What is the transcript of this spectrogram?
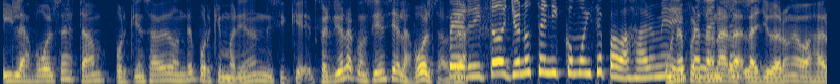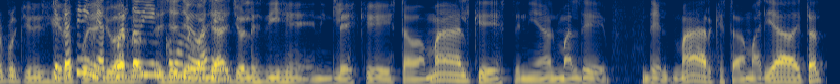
Y las bolsas estaban por quién sabe dónde, porque Mariana ni siquiera perdió la conciencia de las bolsas. O sea, Perdí todo. Yo no sé ni cómo hice para bajarme de una esa persona lancha. la, la ayudaron a bajar porque yo ni siquiera casi ni podía me acuerdo bien Ella cómo me llegó allá, bajé. yo les dije en inglés que estaba mal, que tenía el mal de, del mar, que estaba mareada y tal.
